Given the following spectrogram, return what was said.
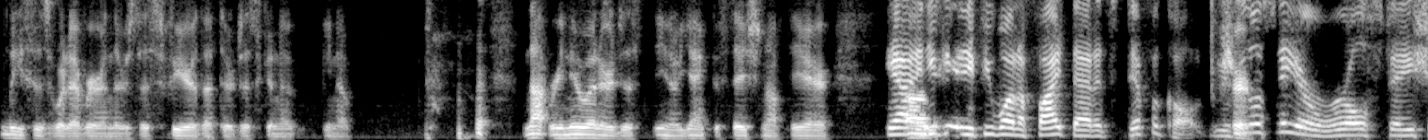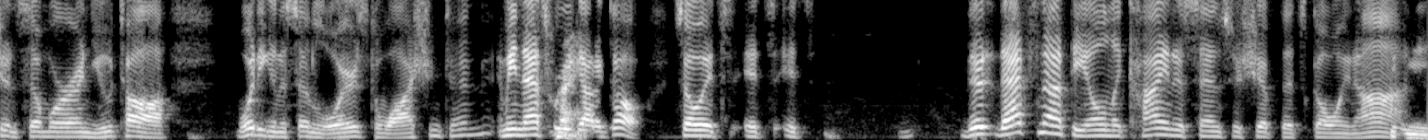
leases, whatever, and there's this fear that they're just gonna, you know, not renew it or just you know yank the station off the air. Yeah, um, and you can, if you want to fight that, it's difficult. If sure. let's say you're a rural station somewhere in Utah, what are you going to send lawyers to Washington? I mean, that's where right. you got to go. So it's it's it's there, that's not the only kind of censorship that's going on. Mm-hmm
